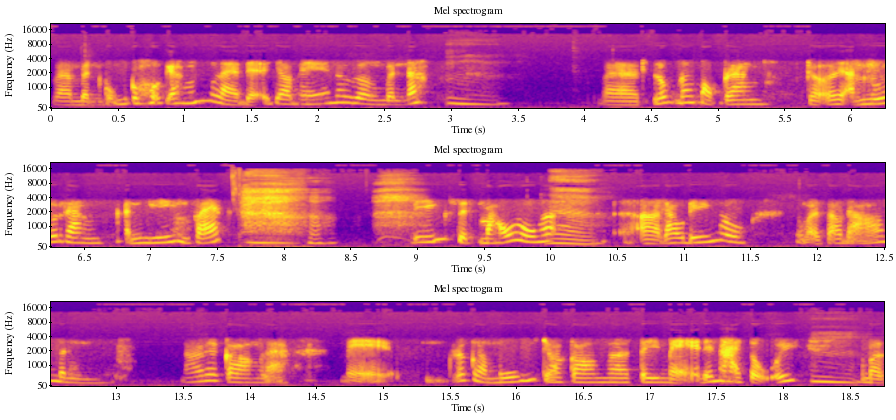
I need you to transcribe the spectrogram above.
và mình cũng cố gắng là để cho bé nó gần mình đó ừ. và lúc đó mọc răng trời ơi ảnh ngứa răng ảnh nghiến phát điến xịt máu luôn á yeah. Dạ. à, đau điến luôn nhưng mà sau đó mình nói với con là mẹ rất là muốn cho con uh, ti mẹ đến 2 tuổi ừ. mà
